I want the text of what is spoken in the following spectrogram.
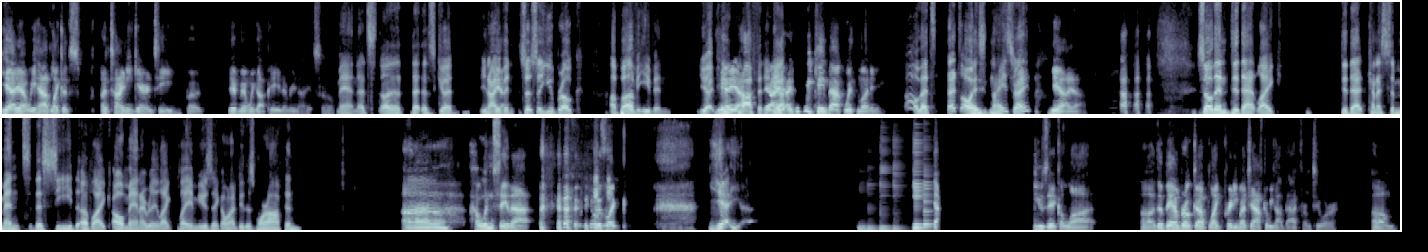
Yeah, yeah, we had like a a tiny guarantee, but it meant we got paid every night. So man, that's uh, that that's good. You're not yeah. even so so you broke above even. You, yeah, you yeah. profited. Yeah, yeah. I, I, think we came back with money. Oh, that's that's always nice, right? Yeah, yeah. so then did that like did that kind of cement the seed of like, oh man, I really like playing music. I want to do this more often? Uh I wouldn't say that. it was like yeah, yeah, music a lot. Uh, the band broke up like pretty much after we got back from tour. Um,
